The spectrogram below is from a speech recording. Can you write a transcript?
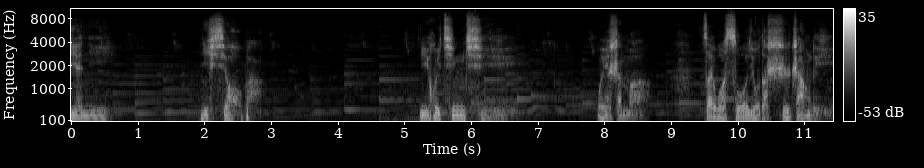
燕妮，你笑吧，你会惊奇，为什么在我所有的诗章里，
